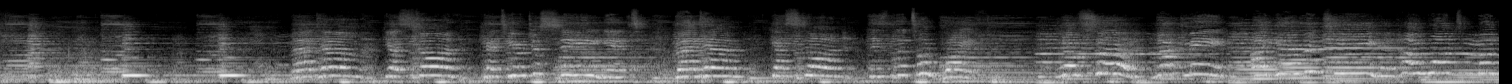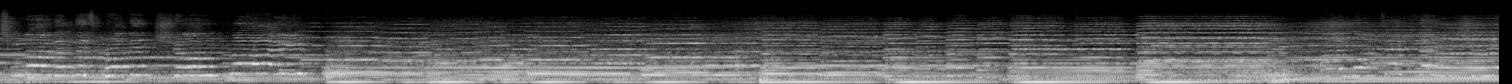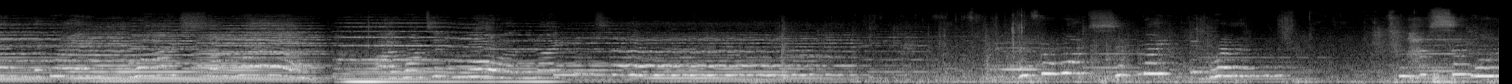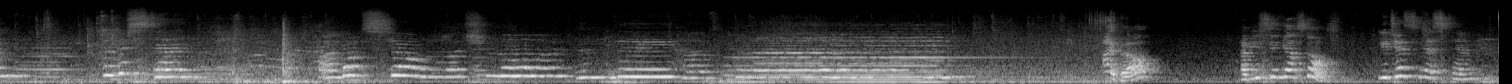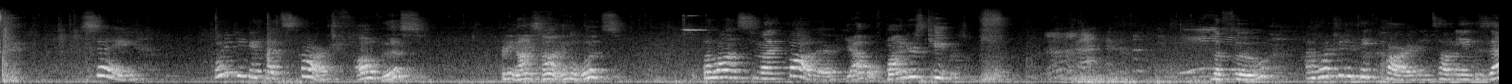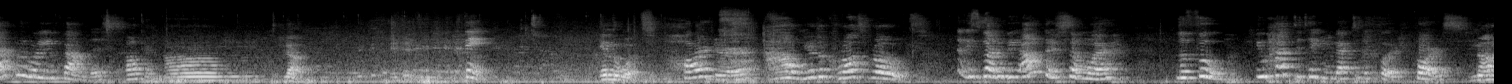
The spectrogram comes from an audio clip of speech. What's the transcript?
Pretty nice, huh? In the woods. Belongs to my father. Yeah, well, finders keepers. LeFou, I want you to think card and tell me exactly where you found this. Okay. Um, no. Think. In the woods. Harder. Ow, near the crossroads. It's got to be out there somewhere. LeFou, you have to take me back to the for- forest. Not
